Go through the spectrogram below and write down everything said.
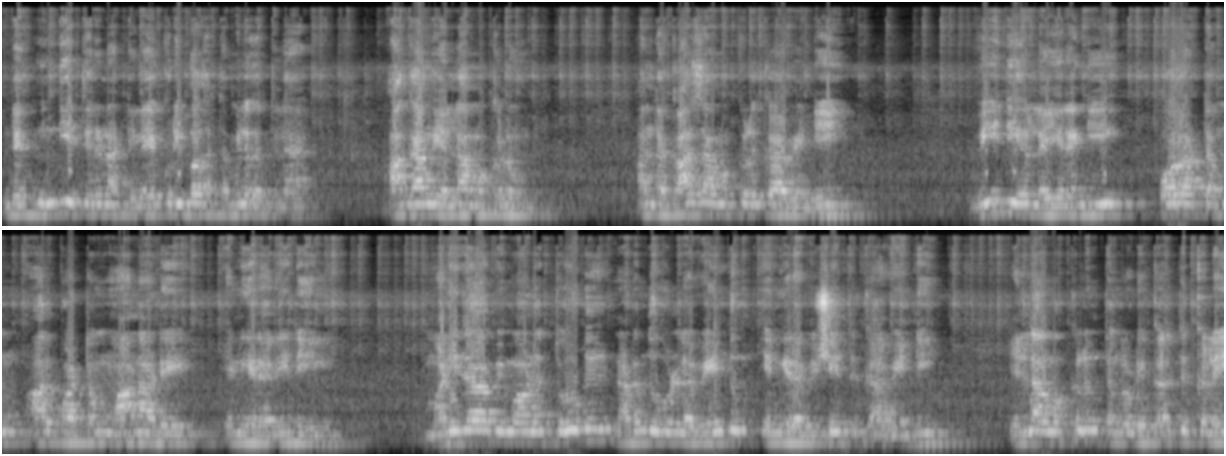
இந்த இந்திய திருநாட்டிலே குறிப்பாக தமிழகத்தில் ஆங்காங்கே எல்லா மக்களும் அந்த காசா மக்களுக்காக வேண்டி வீதிகளில் இறங்கி போராட்டம் ஆர்ப்பாட்டம் மாநாடு என்கிற ரீதியில் மனிதாபிமானத்தோடு நடந்து கொள்ள வேண்டும் என்கிற விஷயத்துக்காக வேண்டி எல்லா மக்களும் தங்களுடைய கருத்துக்களை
